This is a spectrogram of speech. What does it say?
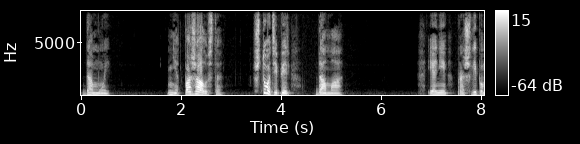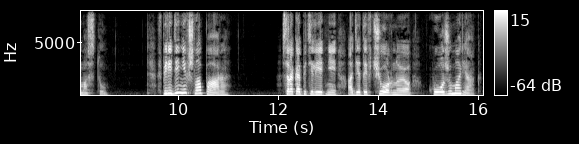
домой. Нет, пожалуйста. Что теперь дома? И они прошли по мосту. Впереди них шла пара. Сорокапятилетний, одетый в черную кожу моряк.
